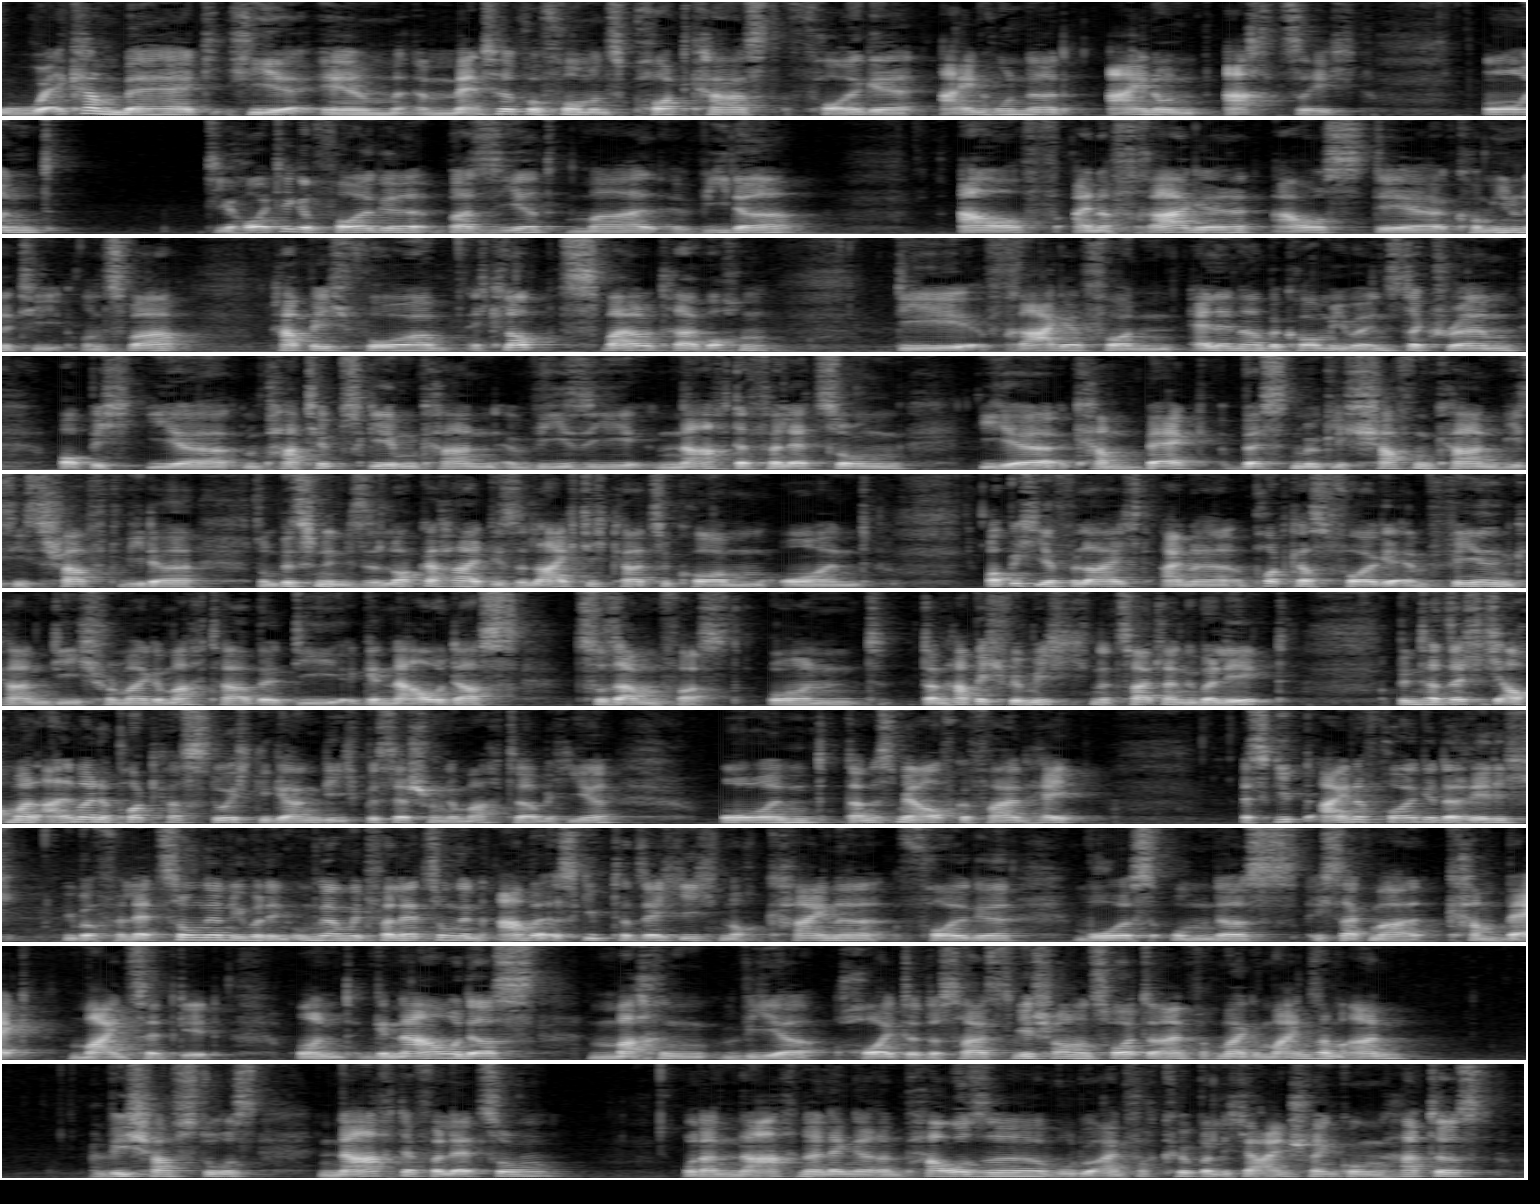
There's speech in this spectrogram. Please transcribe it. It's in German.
Welcome back hier im Mental Performance Podcast Folge 181 und die heutige Folge basiert mal wieder auf einer Frage aus der Community. Und zwar habe ich vor, ich glaube, zwei oder drei Wochen die Frage von Elena bekommen über Instagram, ob ich ihr ein paar Tipps geben kann, wie sie nach der Verletzung ihr Comeback bestmöglich schaffen kann, wie sie es schafft, wieder so ein bisschen in diese Lockerheit, diese Leichtigkeit zu kommen und ob ich ihr vielleicht eine Podcast-Folge empfehlen kann, die ich schon mal gemacht habe, die genau das zusammenfasst. Und dann habe ich für mich eine Zeit lang überlegt, bin tatsächlich auch mal all meine Podcasts durchgegangen, die ich bisher schon gemacht habe hier. Und dann ist mir aufgefallen, hey, es gibt eine Folge, da rede ich über Verletzungen, über den Umgang mit Verletzungen, aber es gibt tatsächlich noch keine Folge, wo es um das, ich sag mal, Comeback-Mindset geht. Und genau das machen wir heute. Das heißt, wir schauen uns heute einfach mal gemeinsam an, wie schaffst du es nach der Verletzung oder nach einer längeren Pause, wo du einfach körperliche Einschränkungen hattest,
